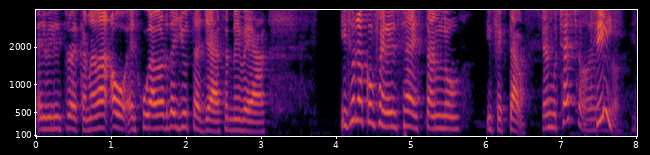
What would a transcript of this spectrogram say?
el ministro de Canadá, o el jugador de Utah Jazz, NBA. Hizo una conferencia estando infectado. El muchacho. el- Sí. Oh.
